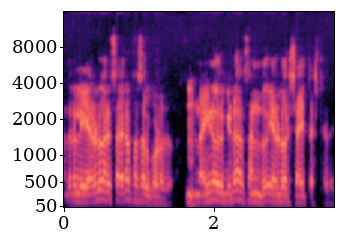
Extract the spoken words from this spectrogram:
ಅದ್ರಲ್ಲಿ ಎರಡೂವರೆ ಸಾವಿರ ಫಸಲ್ ಕೊಡೋದು. ಐನೂರು ಗಿಡ ಸಣ್ಣದು ಎರಡು ವರ್ಷ ಆಯ್ತು ಅಷ್ಟೇ ಅದು.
